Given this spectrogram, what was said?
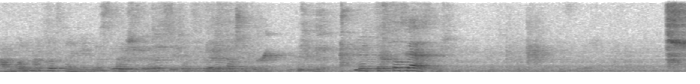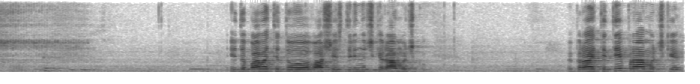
А можна просто не Це хто перший? І додати до вашої сторіночки рамочку. Вибирайте тип рамочки.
